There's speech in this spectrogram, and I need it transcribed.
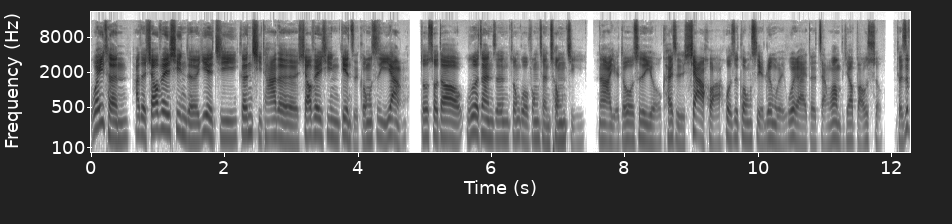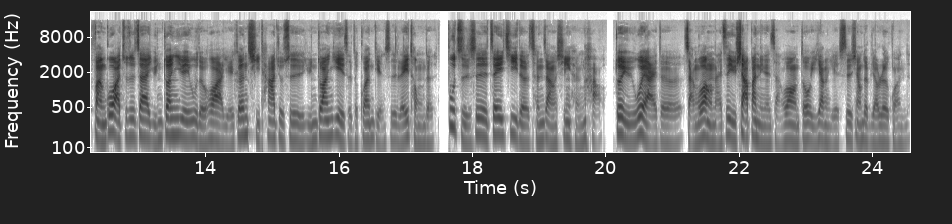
威腾它的消费性的业绩跟其他的消费性电子公司一样，都受到乌俄战争、中国封城冲击，那也都是有开始下滑，或是公司也认为未来的展望比较保守。可是反过来，就是在云端业务的话，也跟其他就是云端业者的观点是雷同的，不只是这一季的成长性很好，对于未来的展望乃至于下半年的展望都一样，也是相对比较乐观的。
